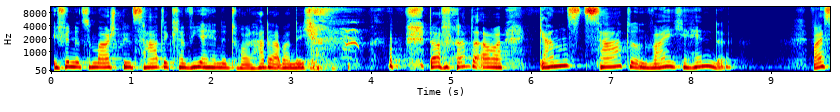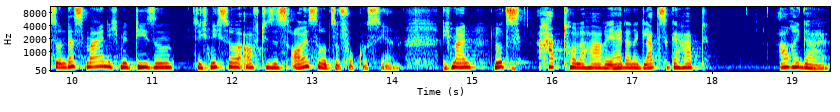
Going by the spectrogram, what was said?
Ich finde zum Beispiel zarte Klavierhände toll, hat er aber nicht. Dafür hat er aber ganz zarte und weiche Hände. Weißt du, und das meine ich mit diesem, sich nicht so auf dieses Äußere zu fokussieren. Ich meine, Lutz hat tolle Haare, er hätte eine Glatze gehabt, auch egal.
